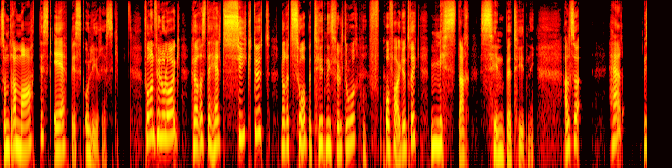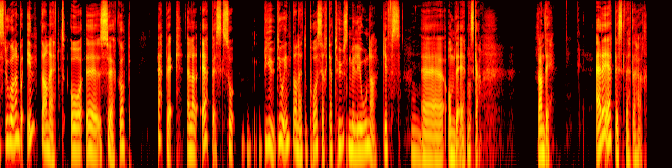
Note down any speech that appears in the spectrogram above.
som dramatisk, episk og lyrisk. For en filolog høres det helt sykt ut når et så betydningsfullt ord og faguttrykk mister sin betydning. Altså, her, hvis du går inn på internett og eh, søker opp epic, eller episk, så bjuder jo internettet på ca. 1000 millioner gifs eh, om det episke. Randi, er det episk, dette her?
